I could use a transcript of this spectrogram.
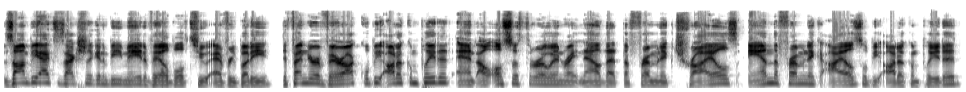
Zombie axe is actually going to be made available to everybody. Defender of Varrock will be auto-completed, and I'll also throw in right now that the Fremennik Trials and the Fremennik Isles will be auto-completed.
